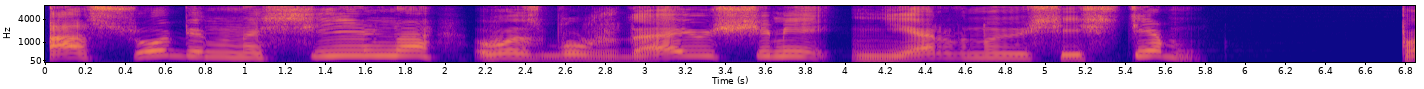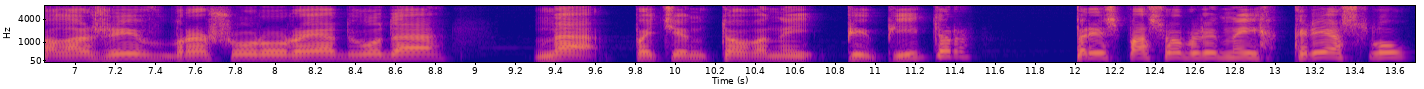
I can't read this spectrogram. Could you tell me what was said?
особенно сильно возбуждающими нервную систему. Положив брошюру Редвуда на патентованный пюпитр, приспособленный к креслу,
